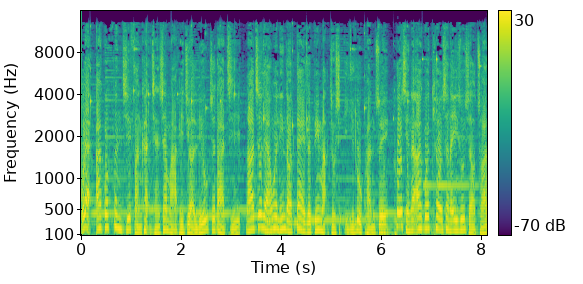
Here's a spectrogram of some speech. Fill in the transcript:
无奈阿郭奋起反抗，抢下马匹就要溜之大吉，哪知两位领导带着兵马就是一路狂追。脱险的阿郭跳上了一艘小船，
